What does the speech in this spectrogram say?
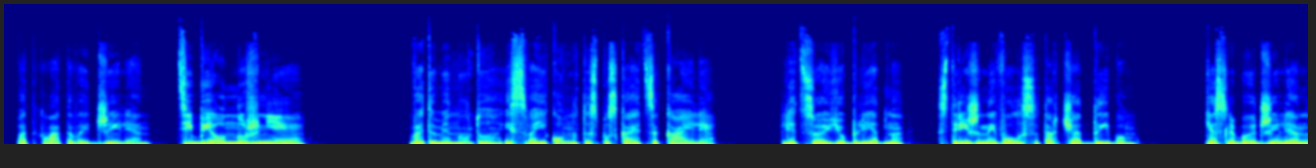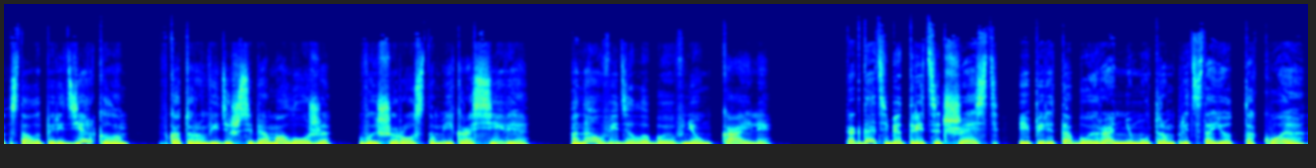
— подхватывает Джиллиан. «Тебе он нужнее!» В эту минуту из своей комнаты спускается Кайли. Лицо ее бледно, стриженные волосы торчат дыбом. Если бы Джиллиан стала перед зеркалом, в котором видишь себя моложе, выше ростом и красивее, она увидела бы в нем Кайли. Когда тебе 36, и перед тобой ранним утром предстает такое,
